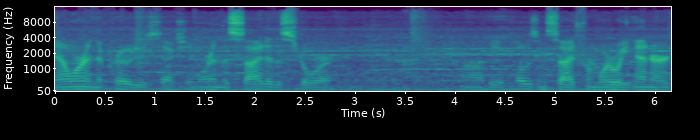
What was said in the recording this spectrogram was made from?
now we're in the produce section. We're in the side of the store, uh, the opposing side from where we entered.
